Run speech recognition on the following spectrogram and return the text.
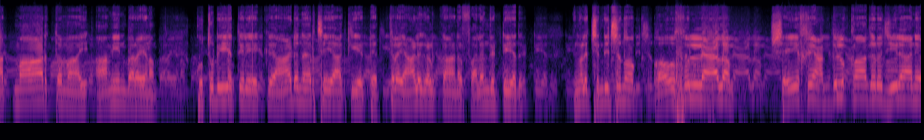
ആത്മാർത്ഥമായി ആമീൻ പറയണം. കുത്തുബീയത്തിലേക്ക് ആട് നേർച്ചയാക്കിയിട്ട് എത്ര ആളുകൾക്കാണ് ഫലം കിട്ടിയത്? നിങ്ങൾ ചിന്തിച്ചു നോക്ക്. ഷെയ്ഖ് അബ്ദുൽ ഖാദിർ ജീലാനി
